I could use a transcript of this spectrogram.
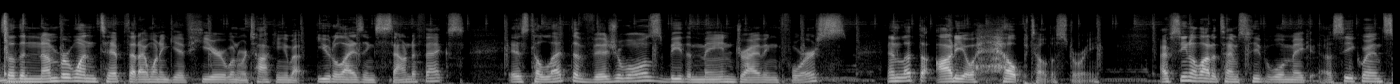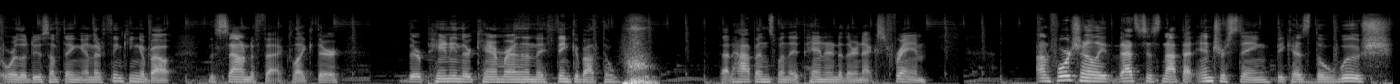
So the number one tip that I wanna give here when we're talking about utilizing sound effects is to let the visuals be the main driving force and let the audio help tell the story. I've seen a lot of times people will make a sequence or they'll do something and they're thinking about the sound effect, like they're they're panning their camera and then they think about the whoo that happens when they pan into their next frame. Unfortunately, that's just not that interesting because the whoosh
